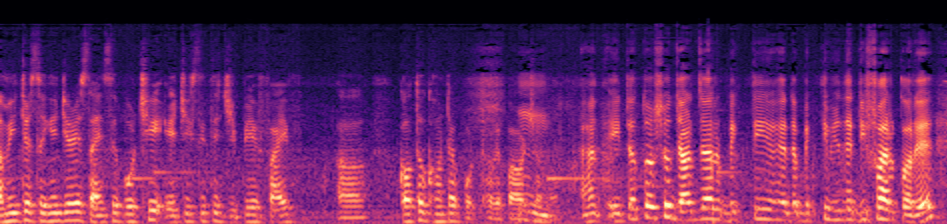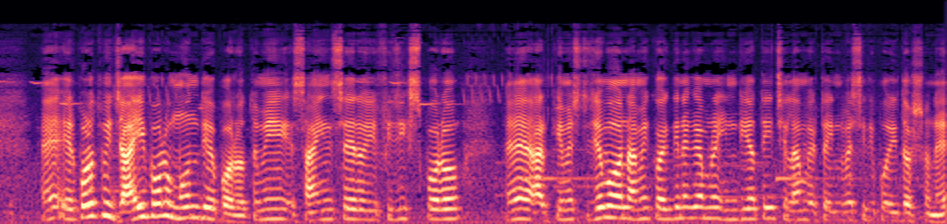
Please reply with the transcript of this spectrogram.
আমি ইন্টার সেকেন্ড ইয়ারে সায়েন্সে পড়ছি এইচএসসি তে জিপিএ ফাইভ কত ঘণ্টা পড়তে হবে পাওয়ার জন্য? আর এটা তো সব যার যার ব্যক্তি এটা ব্যক্তিভেদে ডিফার করে। হ্যাঁ এরপরও তুমি যাই পড়ো মন দিয়ে পড়ো। তুমি সায়েন্সের ওই ফিজিক্স পড়ো হ্যাঁ আর কেমিস্ট্রি যেমন আমি কয়েকদিন আগে আমরা ইন্ডিয়াতেই ছিলাম একটা ইউনিভার্সিটি পরিদর্শনে।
